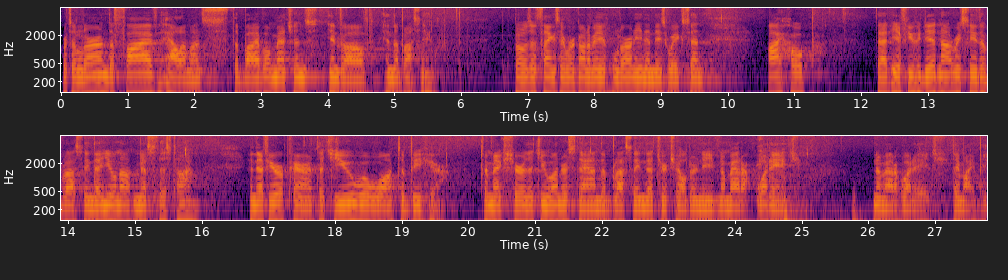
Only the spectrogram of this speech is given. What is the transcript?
we're to learn the five elements the Bible mentions involved in the blessing. Those are things that we're going to be learning in these weeks. And I hope that if you did not receive the blessing, that you'll not miss this time. And if you're a parent, that you will want to be here to make sure that you understand the blessing that your children need, no matter what age no matter what age they might be.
